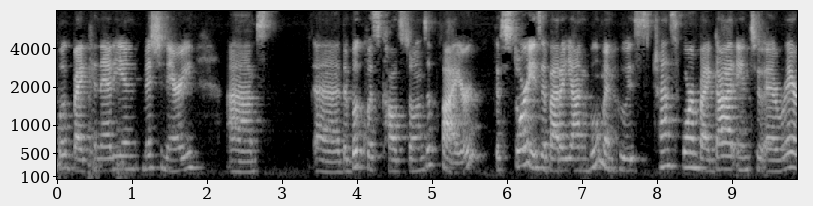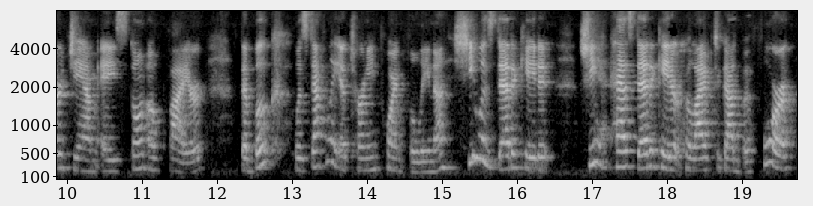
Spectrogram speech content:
book by Canadian missionary. Um, the book was called Stones of Fire. The story is about a young woman who is transformed by God into a rare gem, a stone of fire. The book was definitely a turning point for Lena. She was dedicated, she has dedicated her life to God before,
